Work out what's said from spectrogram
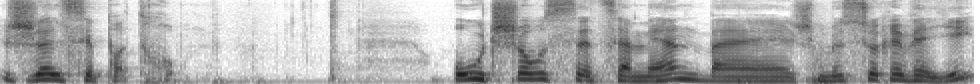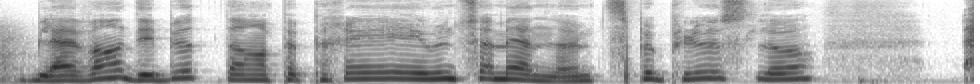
Je ne le sais pas trop. Autre chose cette semaine, ben, je me suis réveillé. L'avant débute dans à peu près une semaine, un petit peu plus. là.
